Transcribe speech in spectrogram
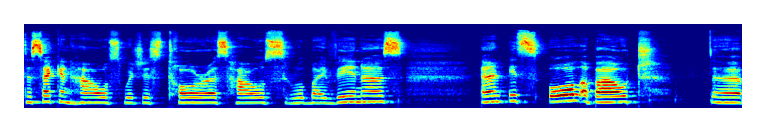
the second house, which is Taurus house ruled by Venus. And it's all about uh,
